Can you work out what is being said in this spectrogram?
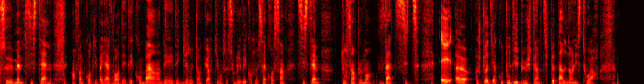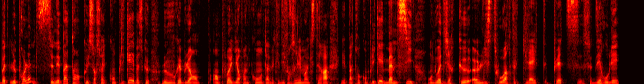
ce même système, en fin de compte, il va y avoir des, combats, hein, des, des gears de tankers qui vont se soulever contre le sacro-saint système tout simplement that's it. Et euh, je dois dire qu'au tout début, j'étais un petit peu perdu dans l'histoire. En fait, le problème, ce n'est pas tant que l'histoire soit compliquée, parce que le vocabulaire employé en fin de compte avec les différents éléments, etc., il n'est pas trop compliqué, même si on doit dire que euh, l'histoire telle qu'il a pu être, se dérouler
